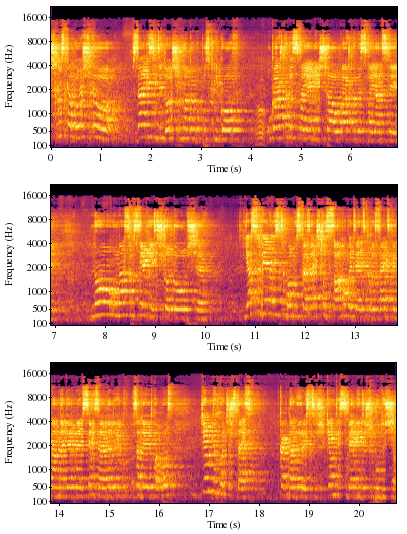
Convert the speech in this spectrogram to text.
Начну с того, что в зале сидит очень много выпускников. У каждого своя мечта, у каждого своя цель. Но у нас у всех есть что-то общее. Я с уверенностью могу сказать, что с самого детского садика нам, наверное, всем задают, задают вопрос, кем ты хочешь стать, когда вырастешь, кем ты себя видишь в будущем.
